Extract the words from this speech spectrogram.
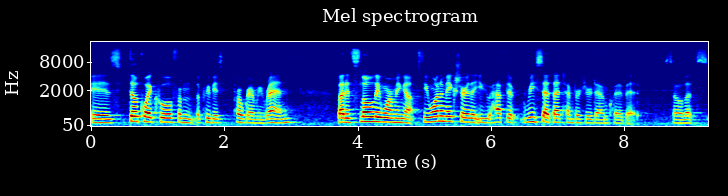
is still quite cool from the previous program we ran, but it's slowly warming up. So you want to make sure that you have to reset that temperature down quite a bit. So let's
